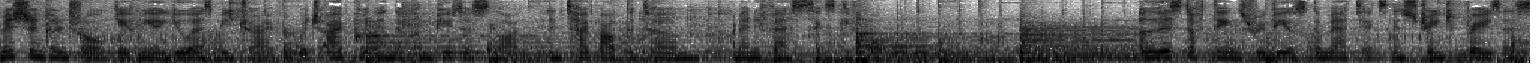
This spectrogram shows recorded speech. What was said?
Mission Control gave me a USB drive, which I put in the computer slot and type out the term Manifest 64. A list of things reveals schematics and strange phrases.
